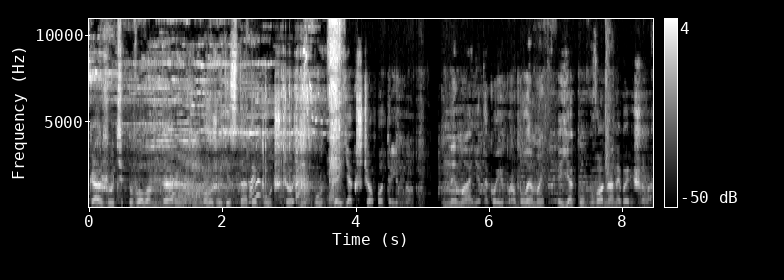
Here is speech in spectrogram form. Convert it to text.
Кажуть, волонтера може дістати будь-що і будь-де, якщо потрібно. Немає такої проблеми, яку б вона не вирішила.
